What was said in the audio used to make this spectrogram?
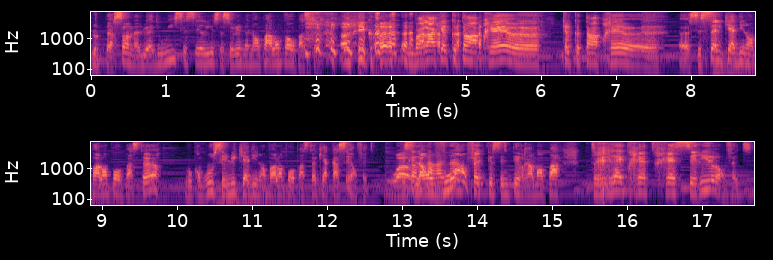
l'autre personne, elle lui a dit oui, c'est sérieux, c'est sérieux, mais n'en parlons pas au pasteur. Ah, voilà, quelques temps après, euh, quelques temps après, euh, euh, c'est celle qui a dit n'en parlons pas au pasteur. Vous comprenez? C'est lui qui a dit n'en parlons pas au pasteur qui a cassé, en fait. Et Comme là on voit en fait que ce n'était vraiment pas très, très, très sérieux en fait.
